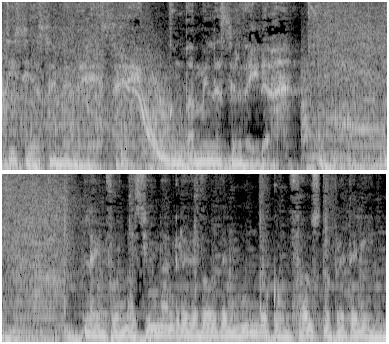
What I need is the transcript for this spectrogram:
Noticias MBS con Pamela Cerdeira. La información alrededor del mundo con Fausto Pretelín.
